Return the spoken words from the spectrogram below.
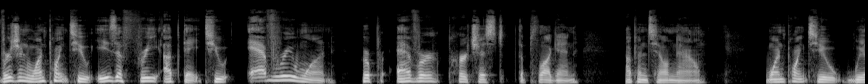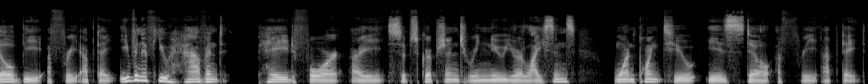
Version 1.2 is a free update to everyone who ever purchased the plugin up until now. 1.2 will be a free update. Even if you haven't paid for a subscription to renew your license, 1.2 is still a free update.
